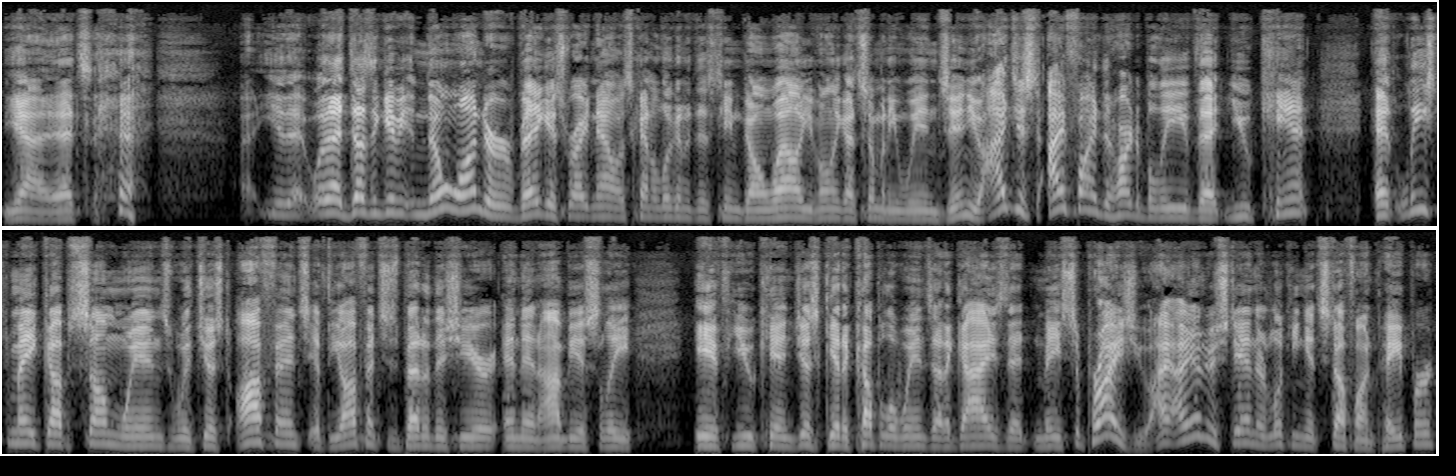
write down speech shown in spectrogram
Yeah, that's well, that doesn't give you. No wonder Vegas right now is kind of looking at this team, going, "Well, you've only got so many wins in you." I just I find it hard to believe that you can't at least make up some wins with just offense. If the offense is better this year, and then obviously if you can just get a couple of wins out of guys that may surprise you. I, I understand they're looking at stuff on paper,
